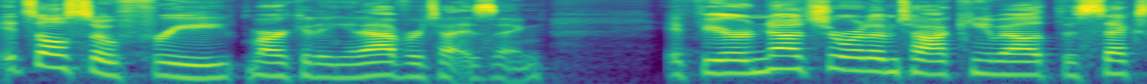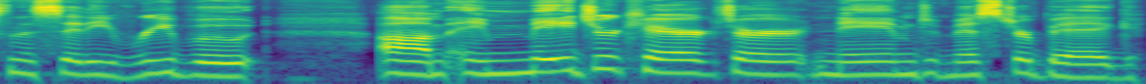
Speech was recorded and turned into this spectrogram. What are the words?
It's also free marketing and advertising. If you're not sure what I'm talking about, the Sex and the City reboot, um, a major character named Mr. Big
